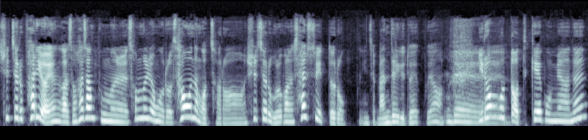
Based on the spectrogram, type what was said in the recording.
실제로 파리 여행 가서 화장품을 선물용으로 사오는 것처럼 실제로 물건을 살 수 있도록 이제 만들기도 했고요. 네. 이런 것도 어떻게 보면은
